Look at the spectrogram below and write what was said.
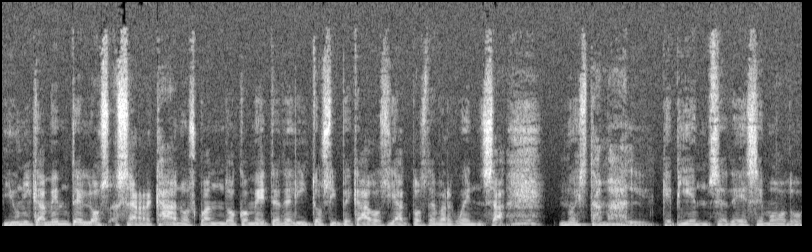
y únicamente los cercanos cuando comete delitos y pecados y actos de vergüenza. No está mal que piense de ese modo,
